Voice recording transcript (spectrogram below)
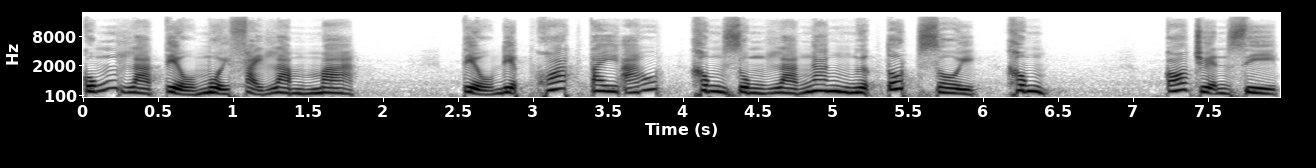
Cũng là tiểu muội phải làm mà. Tiểu điệp khoát tay áo, không dùng là ngang ngược tốt rồi, không. Có chuyện gì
